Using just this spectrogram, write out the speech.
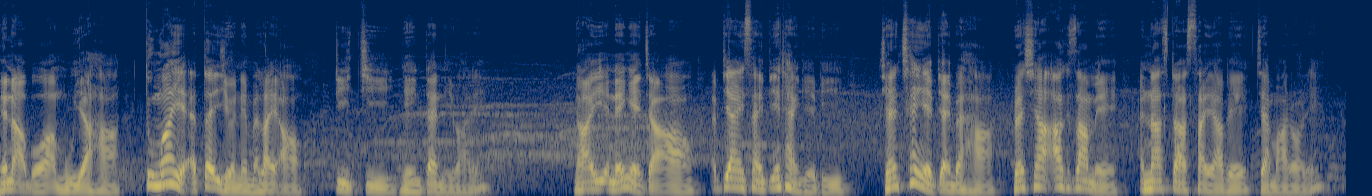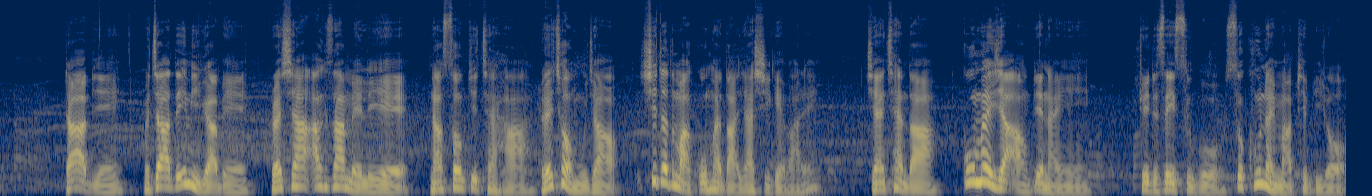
ျက်နှာပေါ်ကအမူအရာဟာသူမရဲ့အသက်အရွယ်နဲ့မလိုက်အောင် တီကြည်ငြိမ်သက်နေပါတယ်။နာယီအနှဲငယ်ကြားအောင်အပြိုင်ဆိုင်ပြင်းထန်ခဲ့ပြီးရန်ချက်ရဲ့ပြိုင်ဘက်ဟာရုရှားအားကစားမယ်အနာစတာဆိုင်ယာပဲကြံပါတော့တယ်။ဒါအပြင်မကြသေးမီကပင်ရုရှားအားကစားမယ်လေးရဲ့နောက်ဆုံးပစ်ချက်ဟာလွဲချော်မှုကြောင့်8.6မှတ်သာရရှိခဲ့ပါတယ်။ရန်ချက်သာ6မှတ်ရအောင်ပြစ်နိုင်ရင်ရွှေတစိမ့်စုကိုစုခူးနိုင်မှာဖြစ်ပြီးတော့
